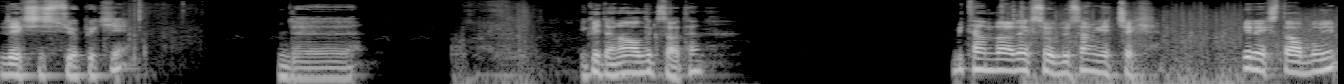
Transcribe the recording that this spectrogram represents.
Rex istiyor peki? De İki tane aldık zaten. Bir tane daha Rex öldürsem yetecek. Bir Rex daha bulayım.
